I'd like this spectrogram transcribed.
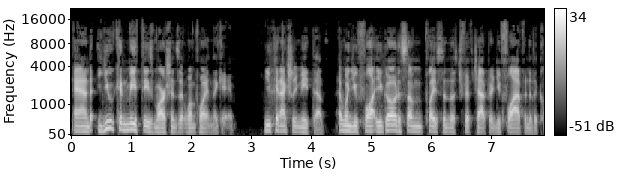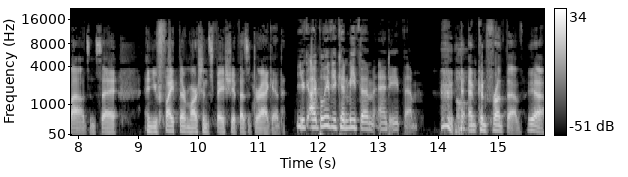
And you can meet these Martians at one point in the game. You can actually meet them. And when you fly, you go to some place in the fifth chapter and you fly up into the clouds and say, and you fight their Martian spaceship as a dragon You, I believe you can meet them and eat them. and confront them. Yeah.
